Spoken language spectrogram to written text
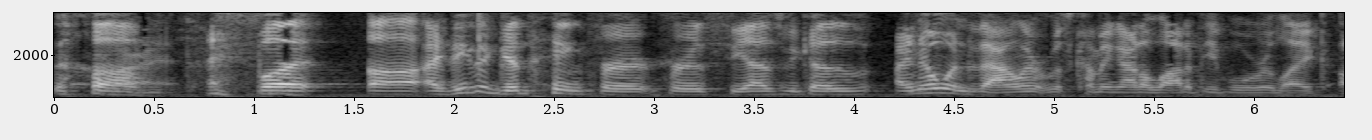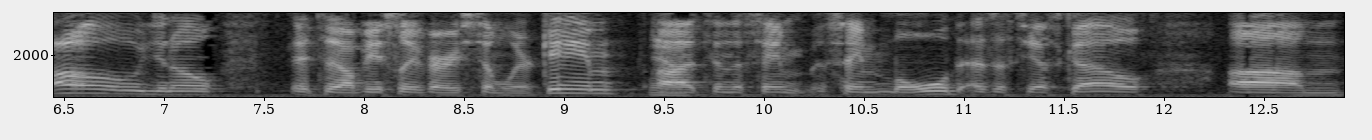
Um, Alright. but uh, I think the good thing for for CS because I know when Valorant was coming out, a lot of people were like, "Oh, you know, it's obviously a very similar game. Yeah. Uh, it's in the same same mold as a CS:GO, um,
